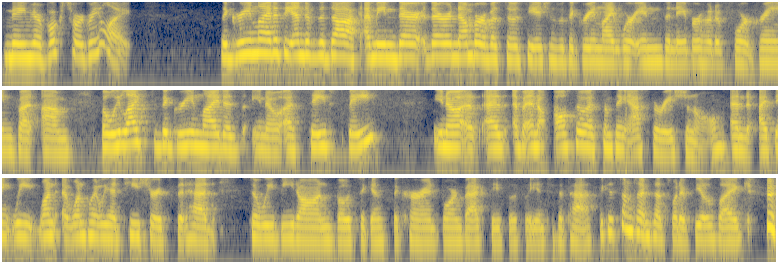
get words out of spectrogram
name your bookstore Greenlight? The green light at the end of the dock. I mean, there there are a number of associations with the green light. We're in the neighborhood of Fort Greene, but um, but we liked the green light as you know a safe space, you know, as and also as something aspirational. And I think we one at one point we had T-shirts that had so we beat on boats against the current, borne back ceaselessly into the past, because sometimes that's what it feels like to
